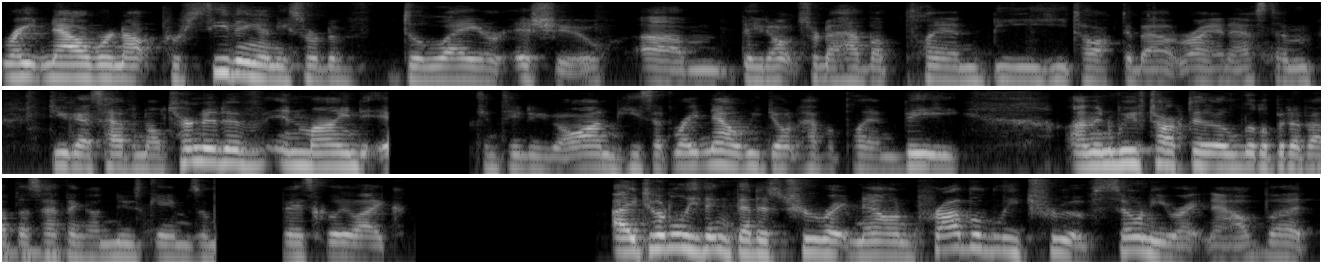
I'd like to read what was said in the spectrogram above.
right now we're not perceiving any sort of delay or issue. Um, they don't sort of have a plan B. He talked about. Ryan asked him, "Do you guys have an alternative in mind?" Continue to go on, he said, "Right now we don't have a plan B. Um, I mean, we've talked a little bit about this, I think, on News Games, and basically like, I totally think that is true right now, and probably true of Sony right now. But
